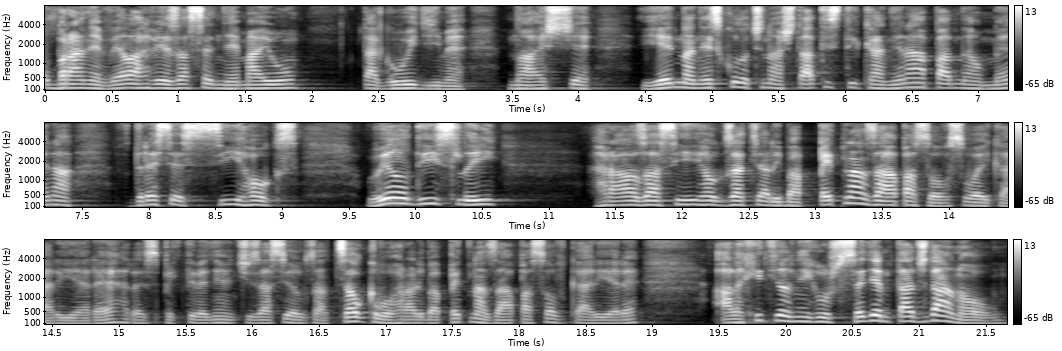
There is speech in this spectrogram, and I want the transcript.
obrane veľa hviezd zase nemajú, tak uvidíme. No a ešte jedna neskutočná štatistika nenápadného mena v drese Seahawks. Will Disley hral za Seahawks zatiaľ iba 15 zápasov v svojej kariére, respektíve neviem, či za Seahawks celkovo hral iba 15 zápasov v kariére, ale chytil v nich už 7 touchdownov.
